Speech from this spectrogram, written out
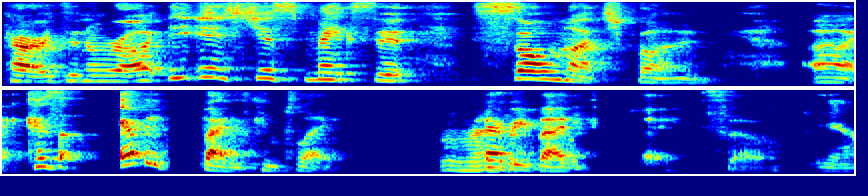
cards in a row. It, it just makes it so much fun because uh, everybody can play. Right. Everybody can play. So yeah,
